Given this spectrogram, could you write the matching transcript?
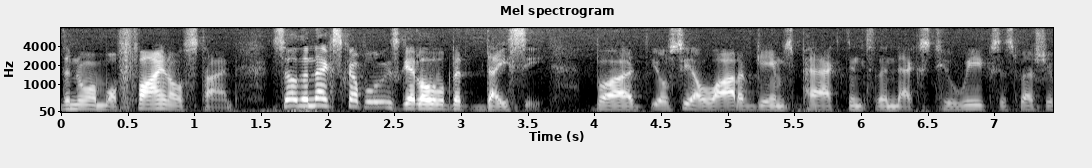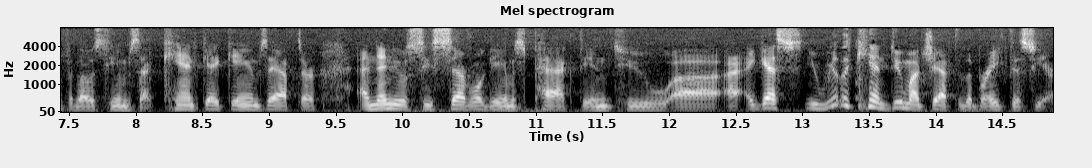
the normal finals time. So the next couple of weeks get a little bit dicey, but you'll see a lot of games packed into the next two weeks, especially for those teams that can't get games after. And then you'll see several games packed into. Uh, I guess you really can't do much after the break this year.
